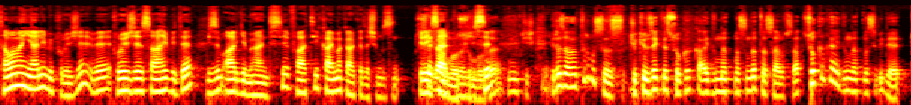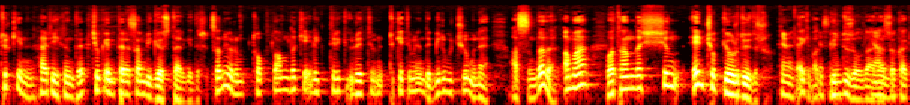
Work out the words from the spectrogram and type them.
Tamamen yerli bir proje ve proje sahibi de bizim ARGE mühendisi Fatih Kaymak arkadaşımızın bireysel Selam projesi. Burada. Müthiş. Biraz anlatır mısınız? Çünkü özellikle sokak aydınlatmasında tasarrufsal. Sokak aydınlatması bir de Türkiye'nin her yerinde çok enteresan bir göstergedir. Sanıyorum toplamdaki elektrik üretim tüketiminin de bir buçuğu mu ne aslında da. Ama vatandaşın en çok gördüğüdür. Evet, Belki bak kesinlikle. gündüz oldu hala sokak.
